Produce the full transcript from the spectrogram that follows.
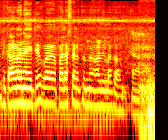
ഇത് കാണാനായിട്ട് പല സ്ഥലത്തുനിന്ന് ആളുകളൊക്കെ വന്നു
